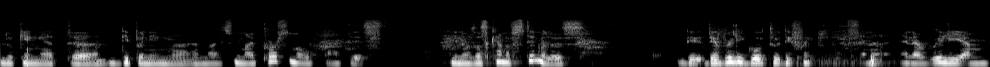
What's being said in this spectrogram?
looking at uh, deepening my, my my personal practice, you know, those kind of stimulus, they, they really go to a different place, and I, and I really am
